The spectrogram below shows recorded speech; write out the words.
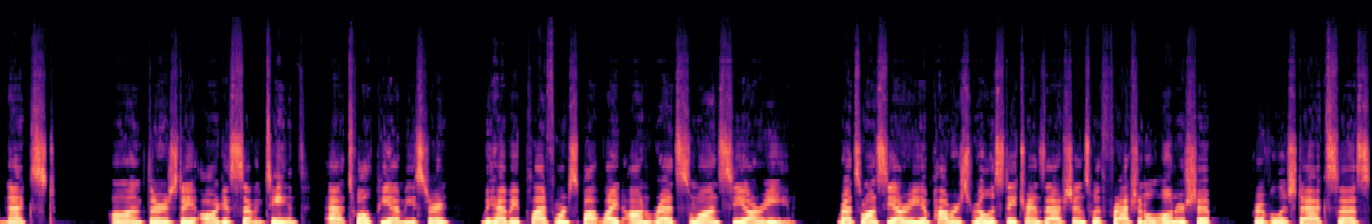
Next, on Thursday, August 17th at 12 p.m. Eastern, we have a platform spotlight on Red Swan CRE. Red Swan CRE empowers real estate transactions with fractional ownership, privileged access,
